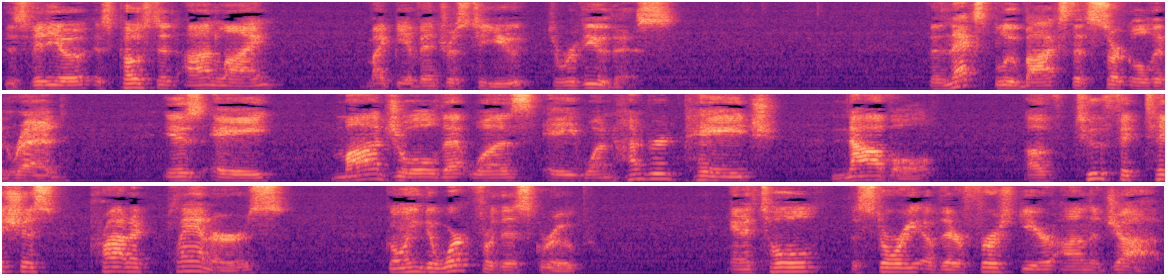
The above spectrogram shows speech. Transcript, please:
This video is posted online, might be of interest to you to review this. The next blue box that's circled in red is a module that was a 100 page novel of two fictitious product planners going to work for this group, and it told the story of their first year on the job.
